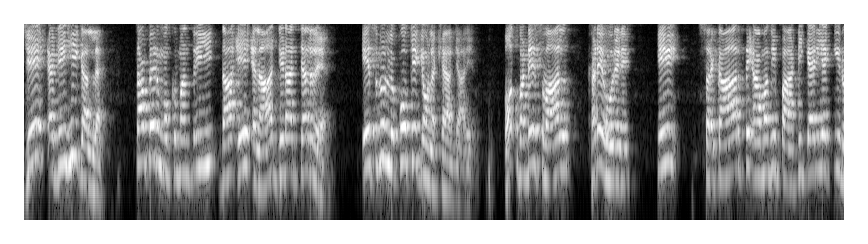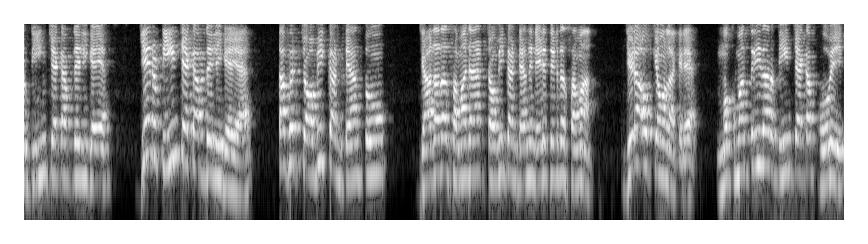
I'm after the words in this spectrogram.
ਜੇ ਅਜਿਹੀ ਗੱਲ ਹੈ, ਤਾਂ ਫਿਰ ਮੁੱਖ ਮੰਤਰੀ ਦਾ ਇਹ ਇਲਾਜ ਜਿਹੜਾ ਚੱਲ ਰਿਹਾ ਹੈ, ਇਸ ਨੂੰ ਲੁਕੋ ਕੇ ਕਿਉਂ ਰੱਖਿਆ ਜਾ ਰਿਹਾ ਬਹੁਤ ਵੱਡੇ ਸਵਾਲ ਖੜੇ ਹੋ ਰਹੇ ਨੇ ਕਿ ਸਰਕਾਰ ਤੇ ਆਮ ਆਦਮੀ ਪਾਰਟੀ ਕਹਿ ਰਹੀ ਹੈ ਕਿ ਰੂਟੀਨ ਚੈੱਕਅਪ ਦੇ ਲਈ ਗਏ ਆ ਜੇ ਰੂਟੀਨ ਚੈੱਕਅਪ ਦੇ ਲਈ ਗਏ ਆ ਤਾਂ ਫਿਰ 24 ਘੰਟਿਆਂ ਤੋਂ ਜ਼ਿਆਦਾ ਦਾ ਸਮਾਂ ਜਾਂ 24 ਘੰਟਿਆਂ ਦੇ ਨੇੜੇ ਤੇੜੇ ਦਾ ਸਮਾਂ ਜਿਹੜਾ ਉਹ ਕਿਉਂ ਲੱਗ ਰਿਹਾ ਮੁੱਖ ਮੰਤਰੀ ਦਾ ਰੂਟੀਨ ਚੈੱਕਅਪ ਹੋਵੇ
